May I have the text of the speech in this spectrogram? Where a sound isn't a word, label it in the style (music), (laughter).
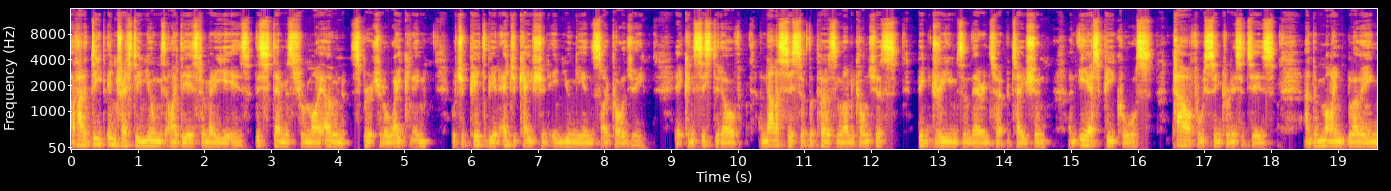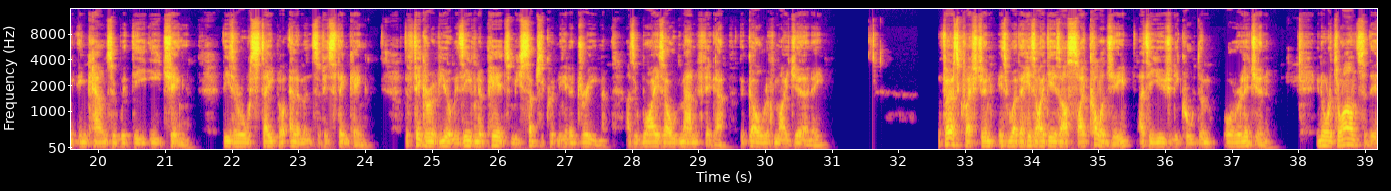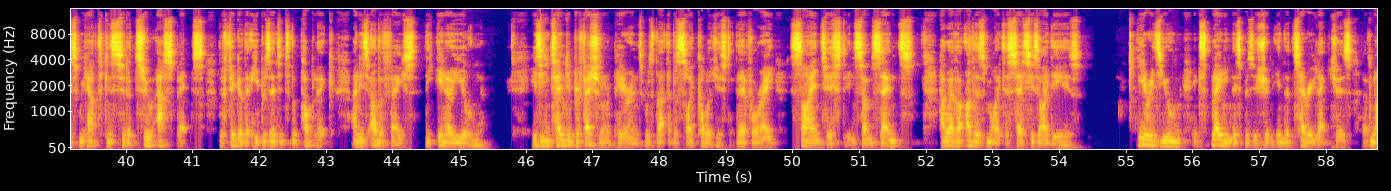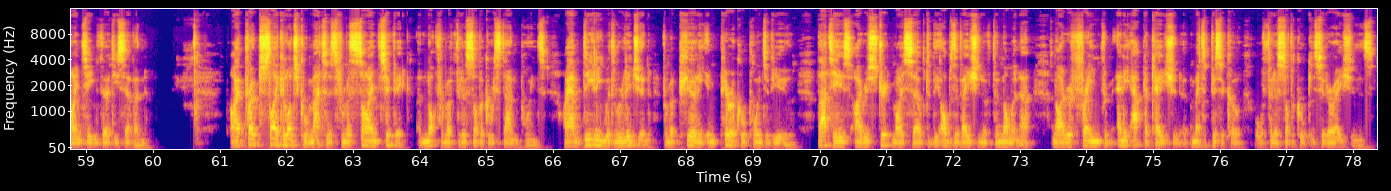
I've had a deep interest in Jung's ideas for many years. This stems from my own spiritual awakening, which appeared to be an education in Jungian psychology. It consisted of analysis of the personal unconscious, big dreams and their interpretation, an ESP course, powerful synchronicities, and a mind blowing encounter with the I Ching. These are all staple elements of his thinking. The figure of Jung has even appeared to me subsequently in a dream as a wise old man figure, the goal of my journey. The first question is whether his ideas are psychology, as he usually called them, or religion. In order to answer this, we have to consider two aspects the figure that he presented to the public and his other face, the inner Jung. His intended professional appearance was that of a psychologist, therefore a scientist in some sense, however others might assess his ideas. Here is Jung explaining this position in the Terry Lectures of 1937. I approach psychological matters from a scientific and not from a philosophical standpoint. I am dealing with religion from a purely empirical point of view. That is, I restrict myself to the observation of phenomena and I refrain from any application of metaphysical or philosophical considerations.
